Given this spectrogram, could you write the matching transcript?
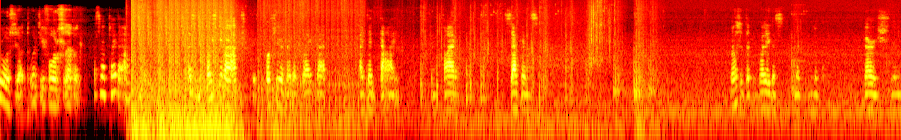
Russia 24 7. That's I played that. That's the first game I actually, the first game I ever played that I did die in five seconds. It also didn't really just like look very shitty.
